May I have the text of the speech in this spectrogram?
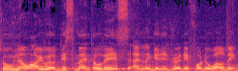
So now I will dismantle this and get it ready for the welding.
